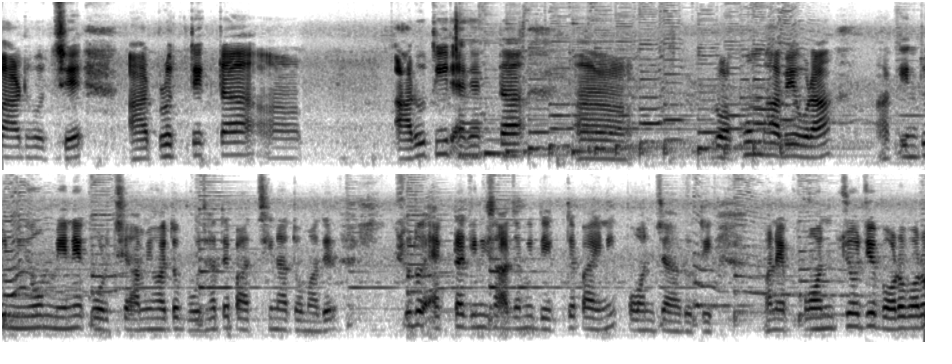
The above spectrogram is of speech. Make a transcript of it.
পাঠ হচ্ছে। আর প্রত্যেকটা আরতির এক একটা রকমভাবে ওরা কিন্তু নিয়ম মেনে করছে, আমি হয়তো বোঝাতে পারছি না তোমাদের। শুধু একটা জিনিস আজ আমি দেখতে পাইনি, পঞ্চা আরতি। মানে পঞ্চ যে বড় বড়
